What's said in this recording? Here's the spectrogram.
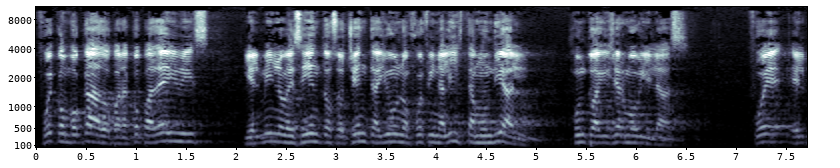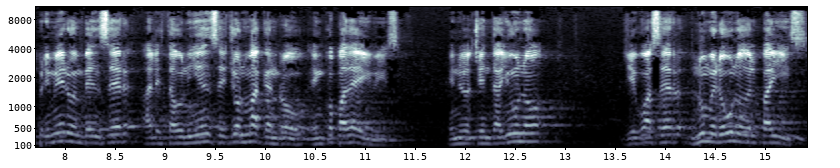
Fue convocado para Copa Davis y en 1981 fue finalista mundial junto a Guillermo Vilas. Fue el primero en vencer al estadounidense John McEnroe en Copa Davis. En el 81 llegó a ser número uno del país,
